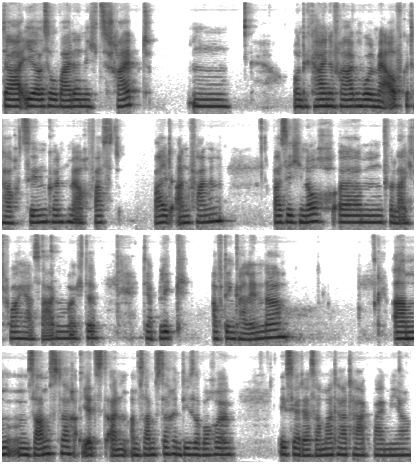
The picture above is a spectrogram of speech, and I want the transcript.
da ihr so weiter nichts schreibt, hm, und keine Fragen wohl mehr aufgetaucht sind, könnten wir auch fast bald anfangen. Was ich noch, ähm, vielleicht vorher sagen möchte, der Blick auf den Kalender. Am Samstag jetzt an am Samstag in dieser Woche ist ja der Samatha-Tag bei mir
